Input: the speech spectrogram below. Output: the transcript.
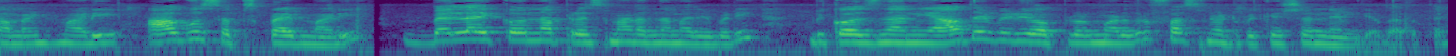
ಕಮೆಂಟ್ ಮಾಡಿ, ಹಾಗೂ ಸಬ್ಸ್ಕ್ರೈಬ್ ಮಾಡಿ. ಬೆಲ್ ಐಕಾನ್ನ ಪ್ರೆಸ್ ಮಾಡೋದನ್ನ ಮರಿಬೇಡಿ ಬಿಕಾಸ್ ನಾನು ಯಾವುದೇ ವಿಡಿಯೋ ಅಪ್ಲೋಡ್ ಮಾಡಿದ್ರು ಫಸ್ಟ್ ನೋಟಿಫಿಕೇಶನ್ ನಿಮಗೆ ಬರುತ್ತೆ.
